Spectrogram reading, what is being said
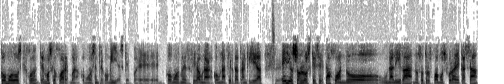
cómodos, que tenemos que jugar, bueno, cómodos entre comillas, que pues, cómodos me refiero a una, con una cierta tranquilidad. Ellos son los que se están jugando una liga, nosotros jugamos fuera de casa.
